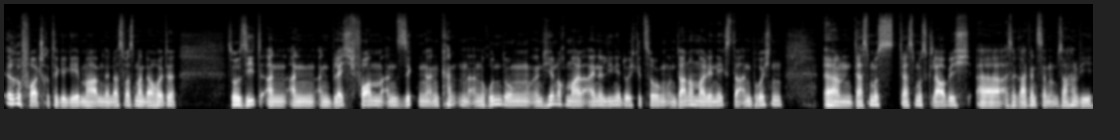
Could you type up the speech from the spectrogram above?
irre Fortschritte gegeben haben, denn das, was man da heute so sieht an, an, an Blechformen, an Sicken, an Kanten, an Rundungen und hier nochmal eine Linie durchgezogen und da nochmal die nächste an Brüchen. Ähm, das muss, das muss, glaube ich, äh, also gerade wenn es dann um Sachen wie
